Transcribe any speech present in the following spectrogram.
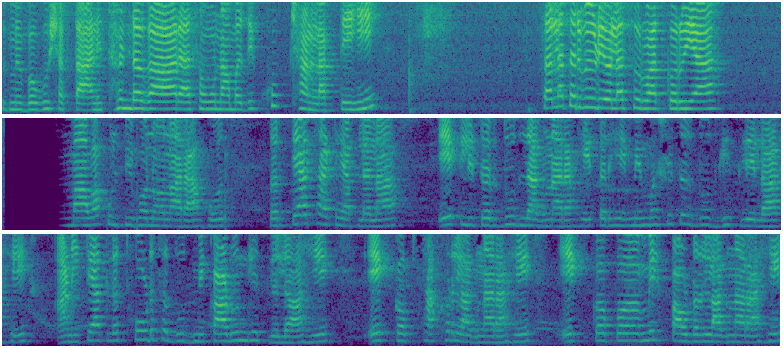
तुम्ही बघू शकता आणि थंडगार असं उन्हामध्ये खूप छान लागते ही. चला तर व्हिडिओला सुरुवात करूया. मावा कुल्फी बनवणार आहोत. तर त्यासाठी आपल्याला एक लिटर दूध लागणार आहे. तर हे मी म्हशीचं दूध घेतलेलं आहे. आणि त्यातलं थोडंसं दूध मी काढून घेतलेलं आहे. एक कप साखर लागणार आहे. एक कप मिल्क पावडर लागणार आहे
